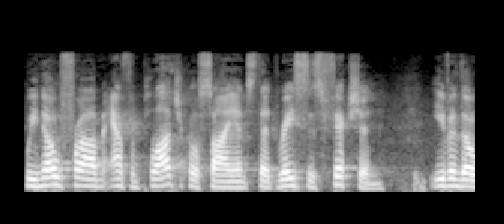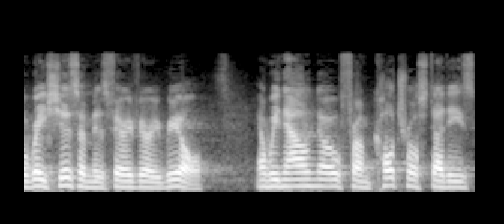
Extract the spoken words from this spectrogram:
We know from anthropological science that race is fiction, even though racism is very, very real. And we now know from cultural studies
